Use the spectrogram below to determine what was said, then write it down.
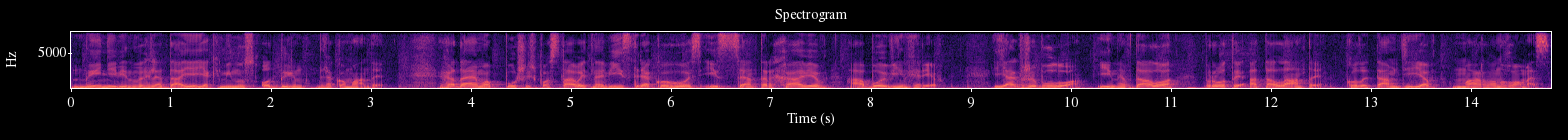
Нині він виглядає як мінус один для команди. Гадаємо, Пушич поставить на вістря когось із центр хавів або вінгерів. Як вже було і невдало проти Аталанти, коли там діяв Марлон Гомес.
